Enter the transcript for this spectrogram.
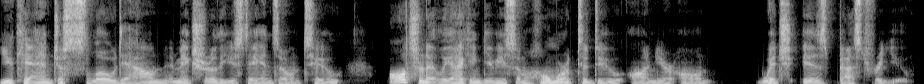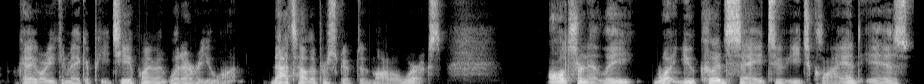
you can just slow down and make sure that you stay in zone two. Alternately, I can give you some homework to do on your own, which is best for you. Okay, or you can make a PT appointment, whatever you want. That's how the prescriptive model works. Alternately, what you could say to each client is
